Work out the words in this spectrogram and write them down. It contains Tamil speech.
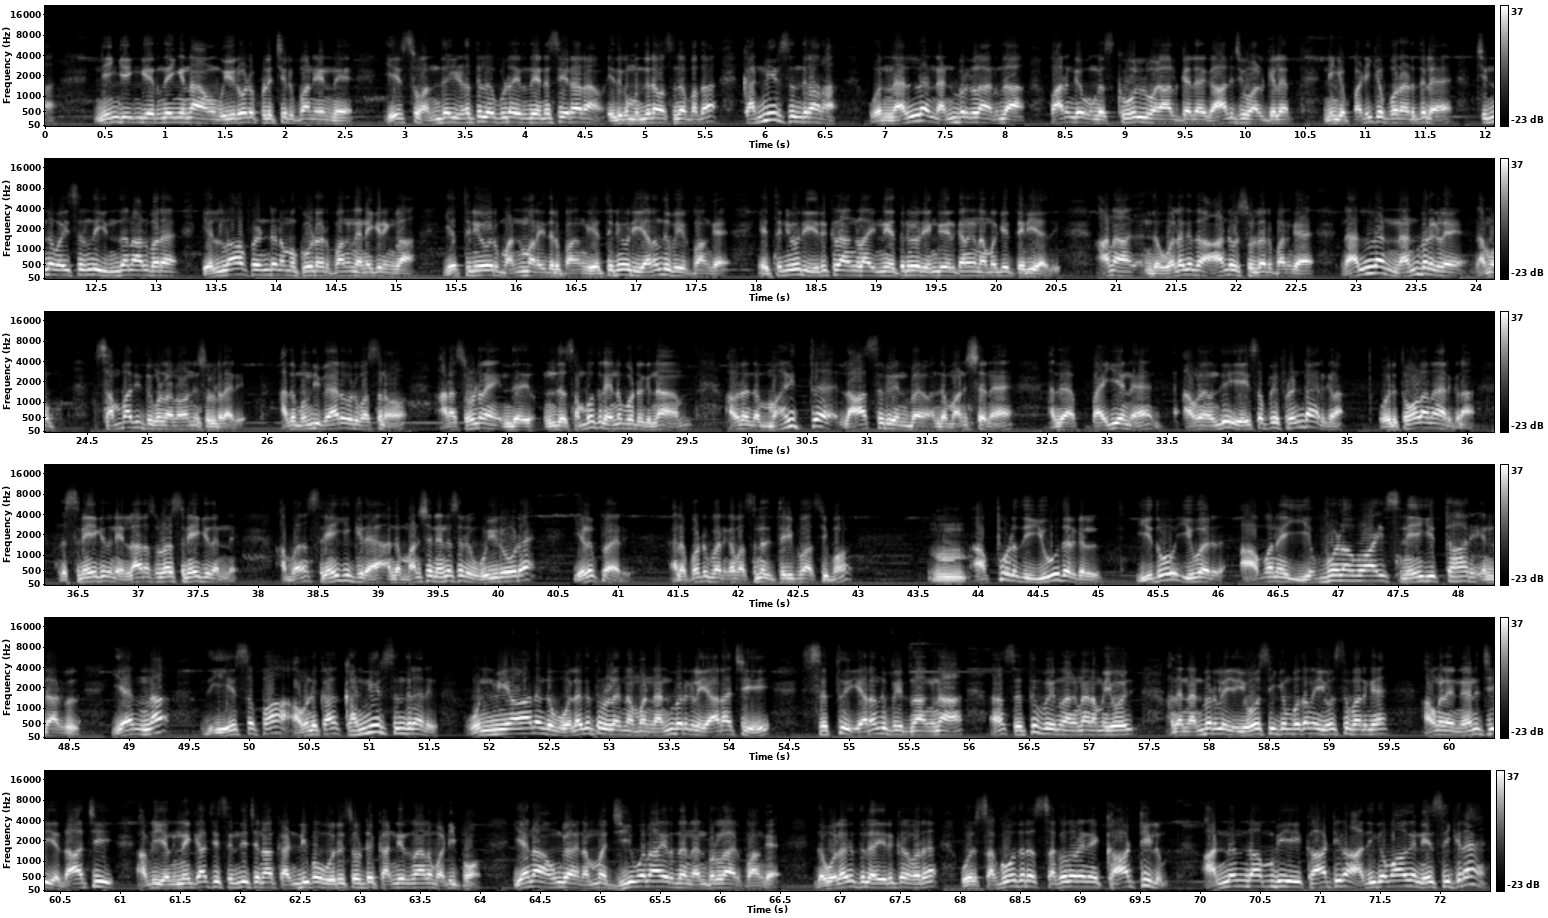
நீங்கள் இங்கே இருந்தீங்கன்னா அவன் உயிரோட பிழைச்சிருப்பானேன்னு இயேசு அந்த இடத்துல கூட இருந்து என்ன செய்கிறாராம் இதுக்கு முந்தின வசந்த பார்த்தா கண்ணீர் சிந்துறாராம். ஒரு நல்ல நண்பர்களாக இருந்தால் பாருங்கள் உங்கள் ஸ்கூல் வாழ்க்கையில் காலேஜ் வாழ்க்கையில் நீங்கள் படிக்க போகிற இடத்துல சின்ன வயசுலேருந்து இந்த நாள் வர எல்லா ஃப்ரெண்டும் நம்ம கூட இருப்பாங்கன்னு நினைக்கிறீங்களா? எத்தனையோ ஒரு மண் மறைந்திருப்பாங்க எத்தனையோ ஒரு இறந்து போயிருப்பாங்க எத்தனையோ இருக்கிறாங்களா? இன்னும் எத்தனையோ பேர் எங்கே இருக்காங்க நமக்கே தெரியாது. ஆனால் இந்த உலகத்தை ஆண்டவர் சொல்றாரு பாருங்க நல்ல நண்பர்களை நம்ம சம்பாதித்து கொள்ளணும்னு சொல்றாரு. அது முந்தி வேற ஒரு வசனம். ஆனால் சொல்றேன் இந்த இந்த சம்பவத்தில் என்ன போட்டிருக்குன்னா அவர் அந்த மறித்த லாசரு என்ப அந்த மனுஷனை அந்த பையனை அவன் வந்து போய் ஃப்ரெண்டாக இருக்கிறான். ஒரு தோழனா இருக்கிறான். அந்த சிநேகிதன் எல்லாரும் சொல்ற சிநேகிதன். அப்போ சிநேகிக்கிற அந்த மனுஷன் என்ன சொல்ற உயிரோட எழுப்புறாரு. அதில் போட்டு பாருங்க வசனத்தை திருப்பி வாசிப்போம். அப்பொழுது யூதர்கள் இதோ இவர் அவனை எவ்வளவாய் சிநேகித்தார் என்றார்கள். ஏன்னா இது ஏசப்பா அவனுக்காக கண்ணீர் சிந்துறாரு. உண்மையான இந்த உலகத்தில் உள்ள நம்ம நண்பர்கள் யாராச்சும் செத்து இறந்து போயிருந்தாங்கன்னா செத்து போயிருந்தாங்கன்னா நம்ம யோ அந்த நண்பர்களை யோசிக்கும் போதெல்லாம் யோசித்து பாருங்க. அவங்கள நினைச்சு ஏதாச்சும் அப்படி என்னைக்காச்சும் சிந்திச்சுன்னா கண்டிப்பாக ஒரு சொட்டு கண்ணீர்னாலும் வடிப்போம் ஏன்னா அவங்க நம்ம ஜீவனாக இருந்த நண்பர்களாக இருப்பாங்க. இந்த உலகத்தில் இருக்கிறவரை ஒரு சகோதர சகோதரனை காட்டிலும் அண்ணன் தம்பியை காட்டிலும் அதிகமாக நேசிக்கிறேன்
